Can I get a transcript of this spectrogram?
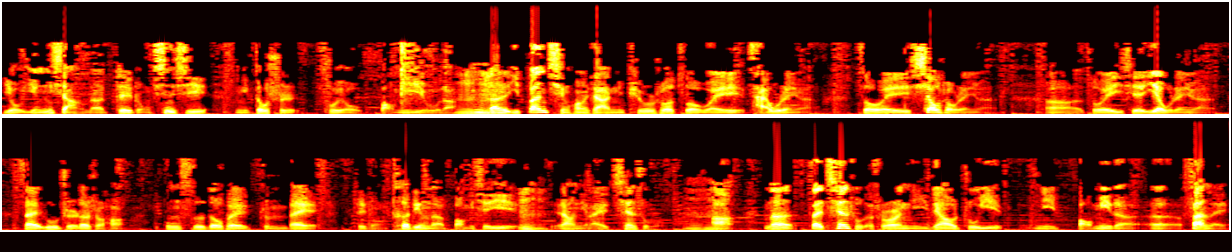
有影响的这种信息，你都是负有保密义务的。嗯但是，一般情况下，你譬如说作为财务人员，作为销售人员，呃，作为一些业务人员，在入职的时候，公司都会准备这种特定的保密协议，嗯让你来签署。嗯啊，那在签署的时候，你一定要注意你保密的呃范围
